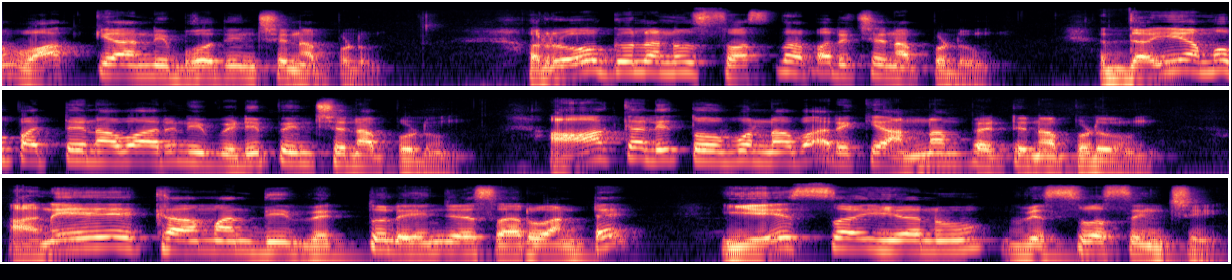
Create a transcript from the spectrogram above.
వాక్యాన్ని బోధించినప్పుడు రోగులను స్వస్థపరిచినప్పుడు దయ్యము పట్టిన వారిని విడిపించినప్పుడు ఆకలితో ఉన్న వారికి అన్నం పెట్టినప్పుడు అనేక మంది వ్యక్తులు ఏం చేశారు అంటే ఏసయ్యను విశ్వసించి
